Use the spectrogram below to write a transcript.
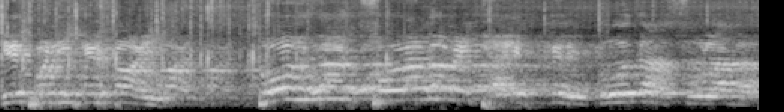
ਜੇ ਤੁਹਾਡੀ ਕਿਰਪਾ ਹੋਈ 2016 ਦਾ ਬੈਠਾ ਇੱਕ ਘਰੇ 2016 ਦਾ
